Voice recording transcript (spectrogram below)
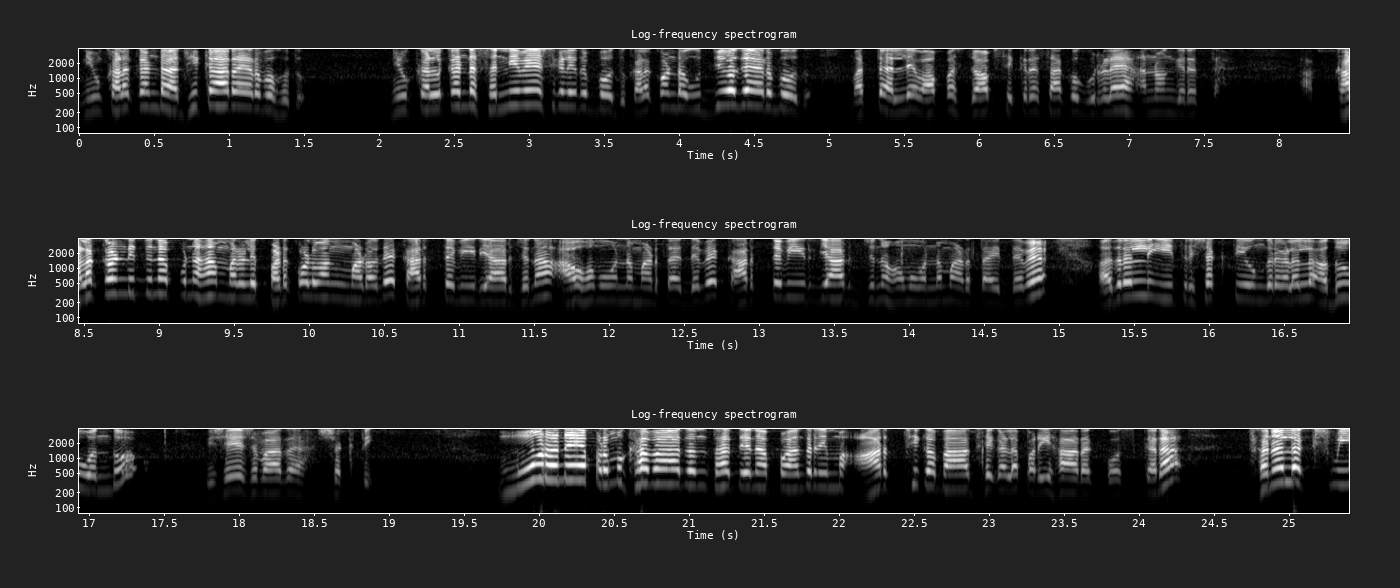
ನೀವು ಕಳ್ಕೊಂಡ ಅಧಿಕಾರ ಇರಬಹುದು. ನೀವು ಕಳ್ಕೊಂಡ ಸನ್ನಿವೇಶಗಳಿರ್ಬೋದು, ಕಳ್ಕೊಂಡ ಉದ್ಯೋಗ ಇರ್ಬೋದು, ಮತ್ತೆ ಅಲ್ಲೇ ವಾಪಸ್ ಜಾಬ್ ಸಿಕ್ಕರೆ ಸಾಕು ಗುರುಳೆ ಅನ್ನೋಂಗಿರುತ್ತೆ. ಆ ಕಳ್ಕೊಂಡಿದ್ದನ್ನ ಪುನಃ ಮರಳಿ ಪಡ್ಕೊಳ್ಳುವಂಗೆ ಮಾಡೋದೇ ಕಾರ್ತವೀರ್ಯಾರ್ಜುನ ಆ ಹೋಮವನ್ನು ಮಾಡ್ತಾ ಇದ್ದೇವೆ ಕಾರ್ತವೀರ್ಯಾರ್ಜುನ ಹೋಮವನ್ನು ಮಾಡ್ತಾ ಇದ್ದೇವೆ. ಅದರಲ್ಲಿ ಈ ತ್ರಿಶಕ್ತಿ ಉಂಗುರಗಳಲ್ಲಿ ಅದು ಒಂದು ವಿಶೇಷವಾದ ಶಕ್ತಿ. ಮೂರನೇ ಪ್ರಮುಖವಾದಂಥದ್ದೇನಪ್ಪ ಅಂದರೆ ನಿಮ್ಮ ಆರ್ಥಿಕ ಬಾಧೆಗಳ ಪರಿಹಾರಕ್ಕೋಸ್ಕರ ಧನಲಕ್ಷ್ಮಿ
